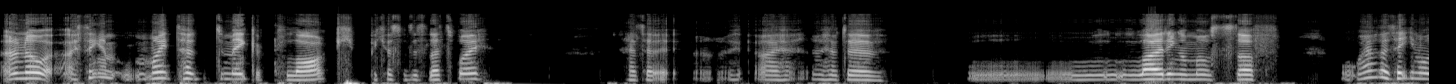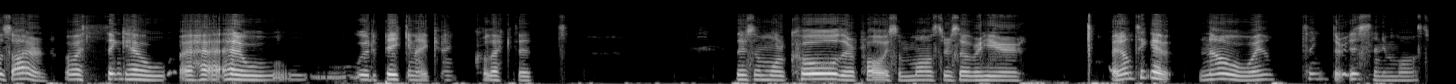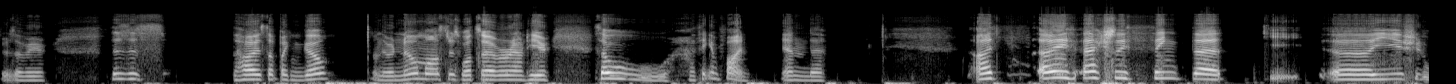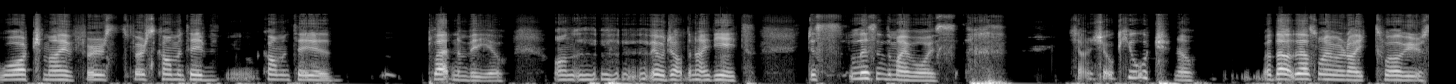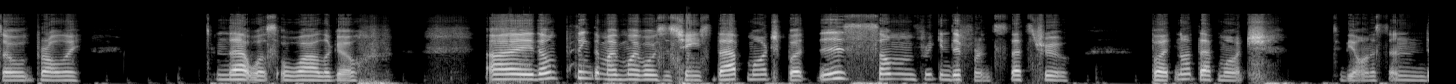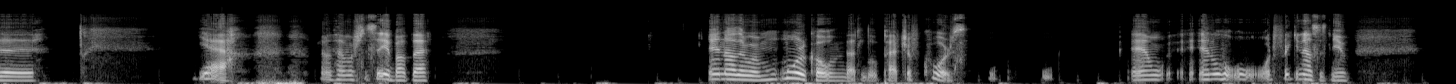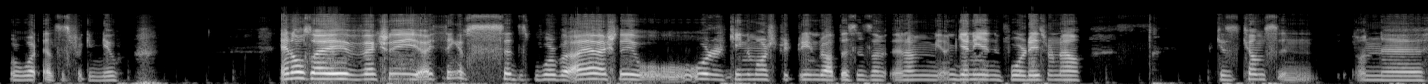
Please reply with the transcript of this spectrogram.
I don't know, I think I might have to make a clock because of this let's play. I have to, I, I have to have lighting on most stuff. Why have I taken all this iron? Oh, I think I, I had a wood pick and I can collect it. There's some more coal, there are probably some monsters over here. I don't think I, no, I don't think there is any monsters over here. This is the highest up I can go, and there are no monsters whatsoever around here, so I think I'm fine. And uh, I I actually think that uh, you should watch my first first commentated commentated platinum video on LeoJonathan98. Just listen to my voice. Sounds so cute. No, but that, that's when we were like 12 years old, probably. And that was a while ago. I don't think that my, my voice has changed that much, but there is some freaking difference, that's true. But not that much, to be honest, and, uh, yeah. I don't have much to say about that. And now there were more coal in that little patch, of course. And and what freaking else is new? Or what else is freaking new? And also, I've actually, I think I've said this before, but I have actually ordered Kingdom Hearts Dream Drop Distance, and I'm, I'm getting it in four days from now. Because it comes in on uh,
